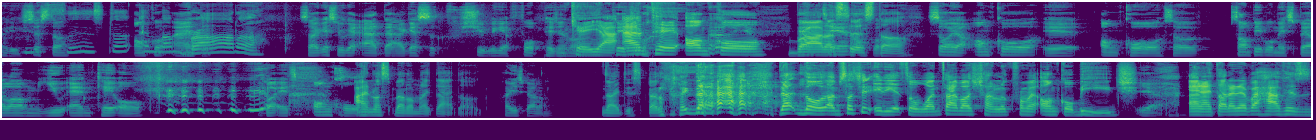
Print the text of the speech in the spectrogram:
or your sister. Sister uncle, and my brother. So I guess we could add that. I guess, shoot, we get four pidgin. Okay, yeah, pidgin- auntie, uncle, brother, Auntie and uncle. sister. So yeah, uncle is uncle. So some people may spell um U N K O, but it's uncle. I don't spell them like that, dog. How you spell them? No, I do spell them like that. that no, I'm such an idiot. So one time I was trying to look for my uncle Beach. Yeah. And I thought I'd never have his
